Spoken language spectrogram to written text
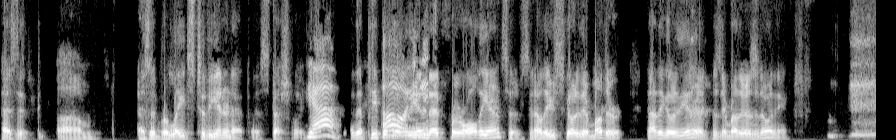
as it um, as it relates to the internet, especially. Yeah, and that people oh, go to the internet for all the answers. You know, they used to go to their mother. Now they go to the internet because their mother doesn't know anything.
